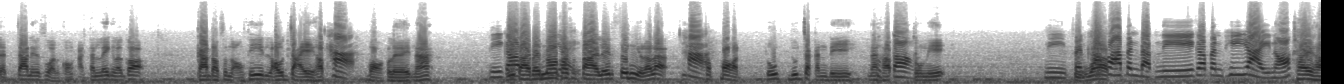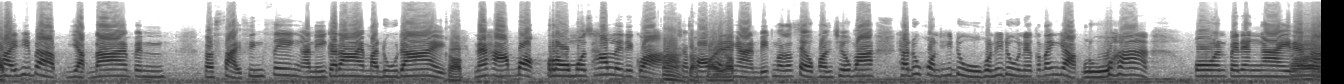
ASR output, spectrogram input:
จัดจ้านในส่วนของอัตราเร่ง แล้วก็ การตอบสนองที่เล้าใจครับ ค่ะ บอกเลยนะนี่สไตล์ภายนอกก็เป็สไตล์เลสซิ่งอยู่แล้วล่ะค่ะสปอร์ตรู้รู้จักกันดีนะครับ ถูกต้อง ตรงนี้ นี่เป็นถือว่าภาพเป็นแบบนี้ก็เป็นพี่ใหญ่เนาะใช่ครับใครที่แบบอยากได้เป็นแบบสายซิงซิงๆอันนี้ก็ได้มาดูได้ครับนะคะ บอกโปรโมชั่นเลยดีกว่า อะเฉพาะจัดไปภายในครับงาน Big Motor Sale ปอนเชื่อว่า ถ้าทุกคนที่ดูคนที่ดูเนี่ยก็ต้องอยากรู้ว่าโปรมันเป็นยังไงนะคะ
